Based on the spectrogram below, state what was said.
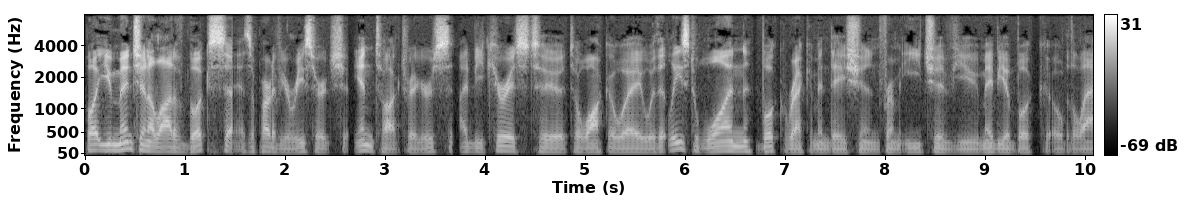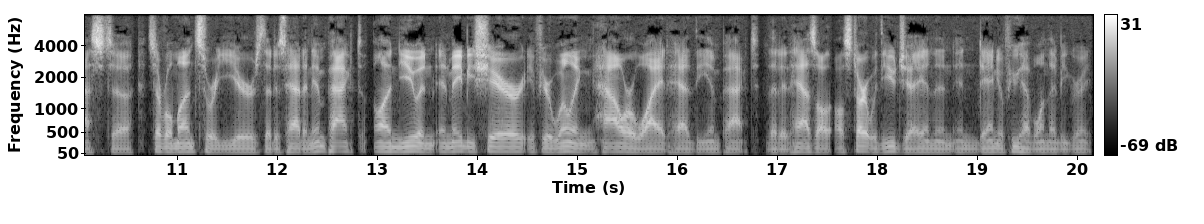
Well, you mentioned a lot of books as a part of your research in Talk Triggers. I'd be curious to to walk away with at least one book recommendation from each of you. Maybe a book over the last uh, several months or years that has had an impact on you, and, and maybe share, if you're willing, how or why it had the impact that it has. I'll, I'll start with you, Jay, and then and Daniel, if you have one, that'd be great.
